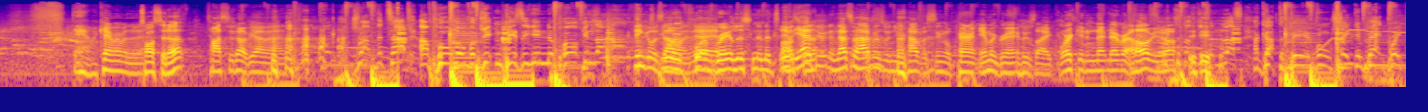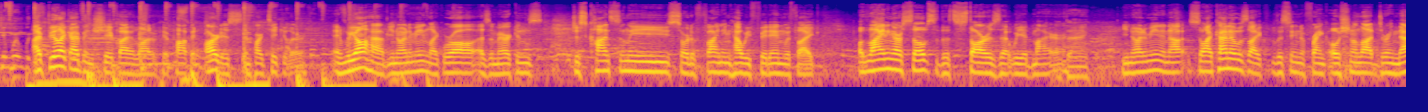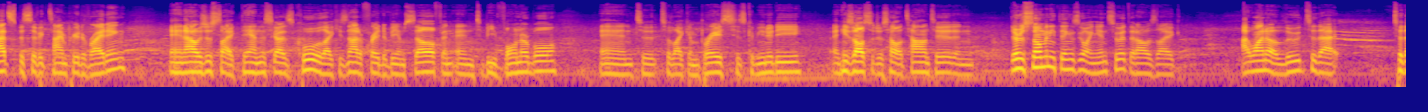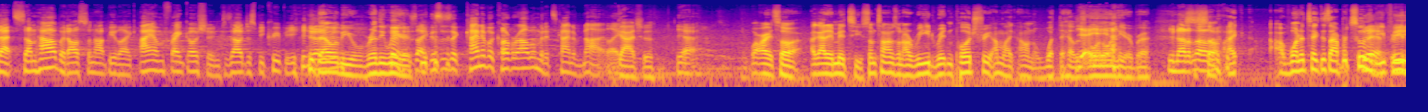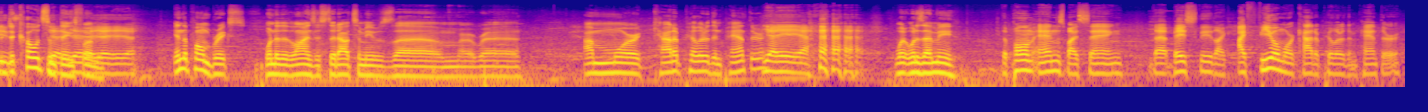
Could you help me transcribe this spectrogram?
Damn, I can't remember the name. Toss it up. Toss it up, yeah, man. Drop the top, I pull over, getting busy in the parking lot. I think it was you that were one. Fourth yeah, grade listening to Toss yeah, yeah, dude, and that's what happens when you have a single parent immigrant who's like working and never at home, you know. I got the bedroom shaking back, breaking. I feel like I've been shaped by a lot of hip hop and artists in particular and we all have you know what i mean like we're all as americans just constantly sort of finding how we fit in with like aligning ourselves to the stars that we admire Dang. You know what i mean? And I, so i kind of was like listening to frank ocean a lot during that specific time period of writing. And i was just like damn this guy's cool. Like he's not afraid to be himself and, and to be vulnerable and to, to like embrace his community. And he's also just hella talented. And there's so many things going into it that i was like I want to allude to that to that somehow, but also not be like I am Frank Ocean because that would just be creepy. You know that would mean? be really weird. it's like this is a kind of a cover album, but it's kind of not. Like, gotcha. Yeah. Well, all right. So I gotta admit to you, sometimes when I read written poetry, I'm like, I don't know what the hell is yeah, going yeah. on here, bro. You're not alone. So I, I want to take this opportunity yeah, for you to decode some things for me. Yeah, yeah, yeah. In the poem Bricks, one of the lines that stood out to me was, um, uh, I'm more caterpillar than panther. Yeah, yeah, yeah. what What does that mean? The poem ends by saying that basically, like, I feel more caterpillar than panther,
